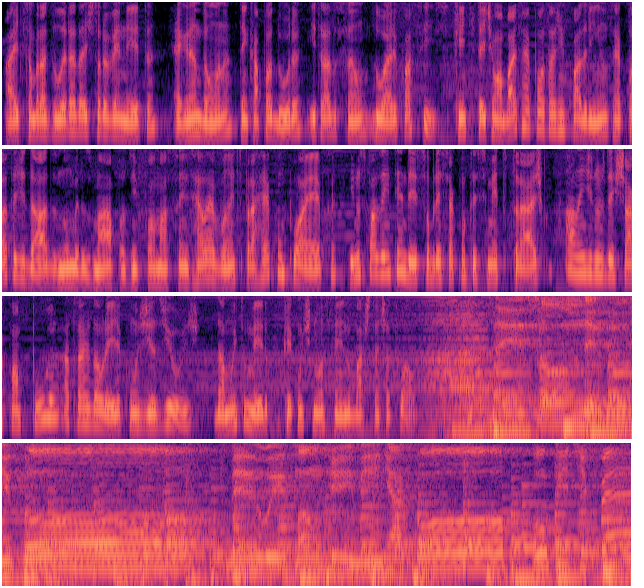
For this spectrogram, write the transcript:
A edição brasileira da editora Veneta é grandona, tem capa dura e tradução do Érico Assis. Kent State é uma baita reportagem em quadrinhos, repleta de dados, números, mapas, informações relevantes para recompor a época e nos fazer entender sobre esse acontecimento trágico, além de nos deixar com a pulga atrás da orelha com os dias de hoje. Dá muito medo porque continua sendo bastante atual. Sei, sou negro de cor, meu irmão de minha cor. O que te peço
